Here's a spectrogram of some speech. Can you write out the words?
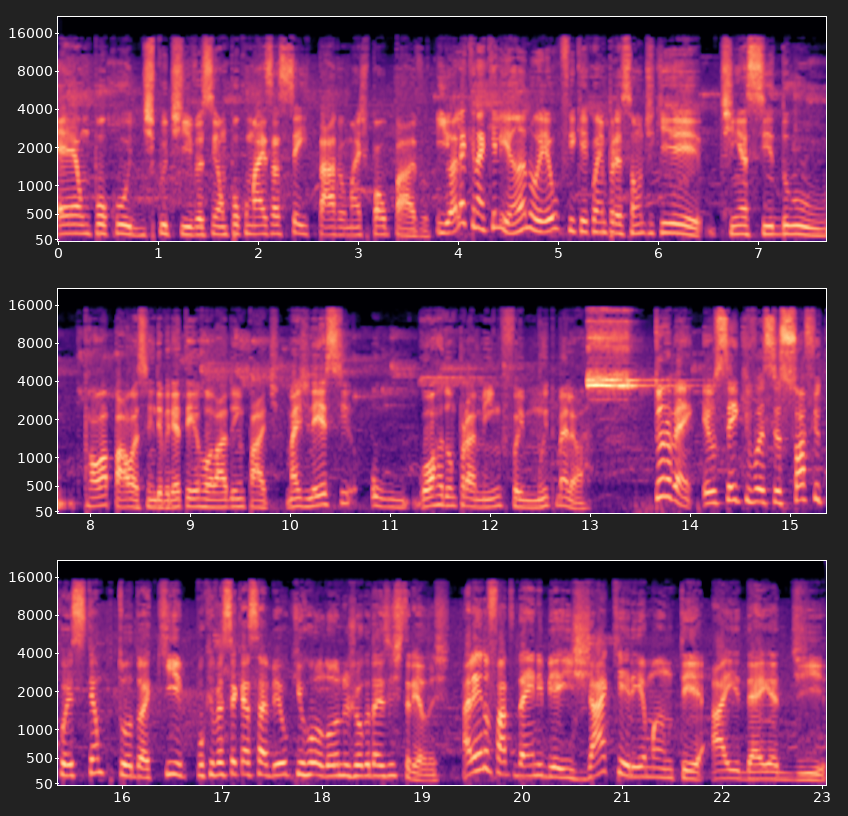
é um pouco discutível, assim, é um pouco mais aceitável, mais palpável. E olha que naquele ano eu fiquei com a impressão de que tinha sido pau a pau, assim, deveria ter rolado o um empate. Mas nesse, o Gordon para mim foi muito melhor. Tudo bem, eu sei que você só ficou esse tempo todo aqui porque você quer saber o que rolou no Jogo das Estrelas. Além do fato da NBA já querer manter a ideia de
